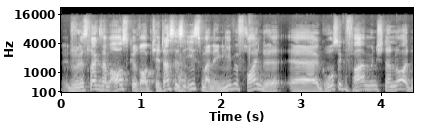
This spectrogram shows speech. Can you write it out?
Du wirst langsam ausgeraubt. Hier, das ist Ismaning. Liebe Freunde, äh, große Gefahr im Münchner Norden.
